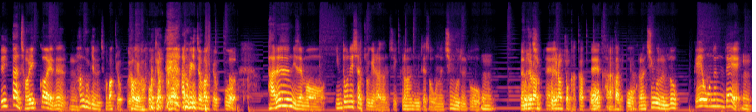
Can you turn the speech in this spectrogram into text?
일단 저희 과에는 음. 한국인은 저밖에 없고요. 한국에밖에 없어요. 한국인 저밖에 없고 어. 다른 이제 뭐 인도네시아 쪽이라든지 그런 데서 오는 친구들도 음, 호주랑 친- 네, 호주랑 좀 가깝고 네, 아, 가깝고 하니까. 그런 친구들도 꽤 오는데 음.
